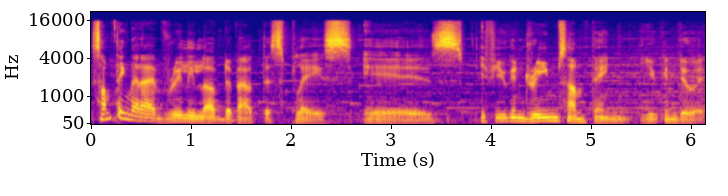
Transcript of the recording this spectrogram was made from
Something that I've really loved about this place is if you can dream something, you can do it.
